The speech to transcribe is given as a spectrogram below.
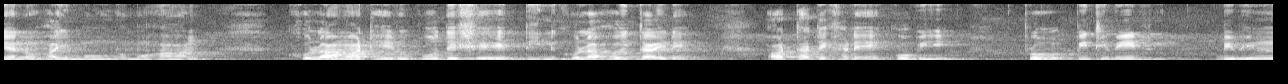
যেন ভাই মৌন মহান। খোলা মাঠের উপদেশে দিল খোলা হই তাইরে অর্থাৎ এখানে কবি পৃথিবীর বিভিন্ন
